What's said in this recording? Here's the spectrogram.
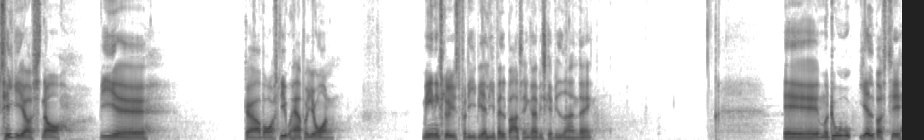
tilgiv os, når vi øh, gør vores liv her på jorden meningsløst, fordi vi alligevel bare tænker, at vi skal videre en dag. Øh, må du hjælpe os til,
